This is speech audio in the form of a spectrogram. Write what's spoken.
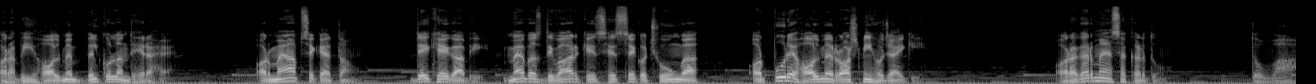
और अभी हॉल में बिल्कुल अंधेरा है। और मैं आपसे कहता हूँ देखेगा भी, मैं बस दीवार के इस हिस्से को छूँगा और पूरे हॉल में रोशनी हो जाएगी। और अगर मैं ऐसा कर दूँ तो वाह,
